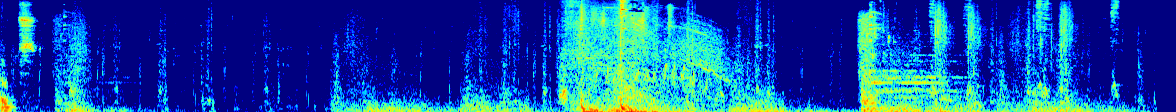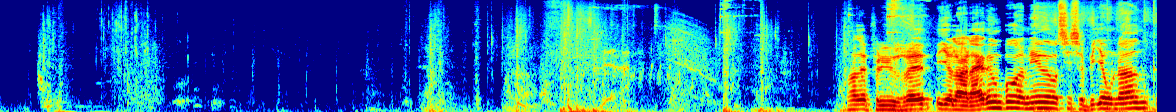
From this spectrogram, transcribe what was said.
Ups. Vale, Free Red. Y yo la verdad que tengo un poco de miedo si se pilla un Ank.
